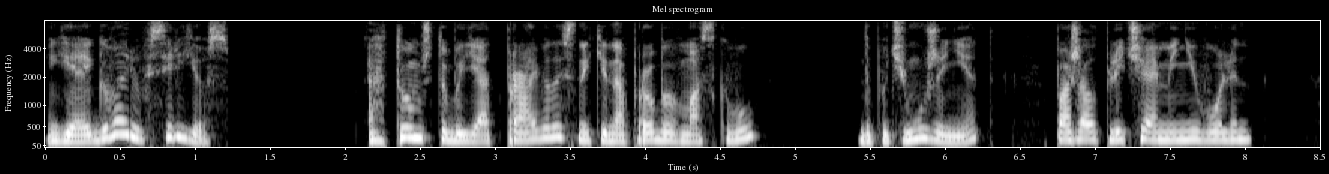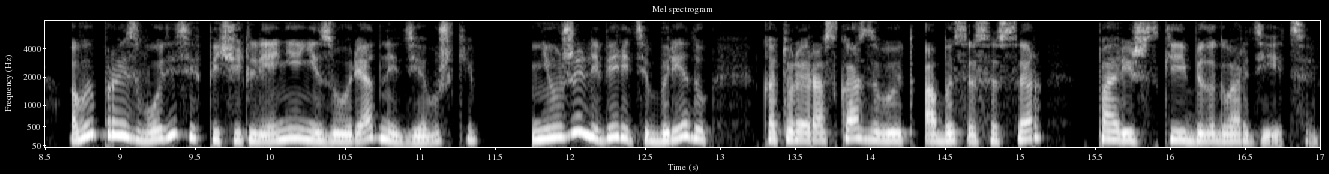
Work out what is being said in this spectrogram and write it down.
Я и говорю всерьез. О том, чтобы я отправилась на кинопробы в Москву? Да почему же нет? Пожал плечами неволен. Вы производите впечатление незаурядной девушки. Неужели верите бреду, который рассказывают об СССР парижские белогвардейцы?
